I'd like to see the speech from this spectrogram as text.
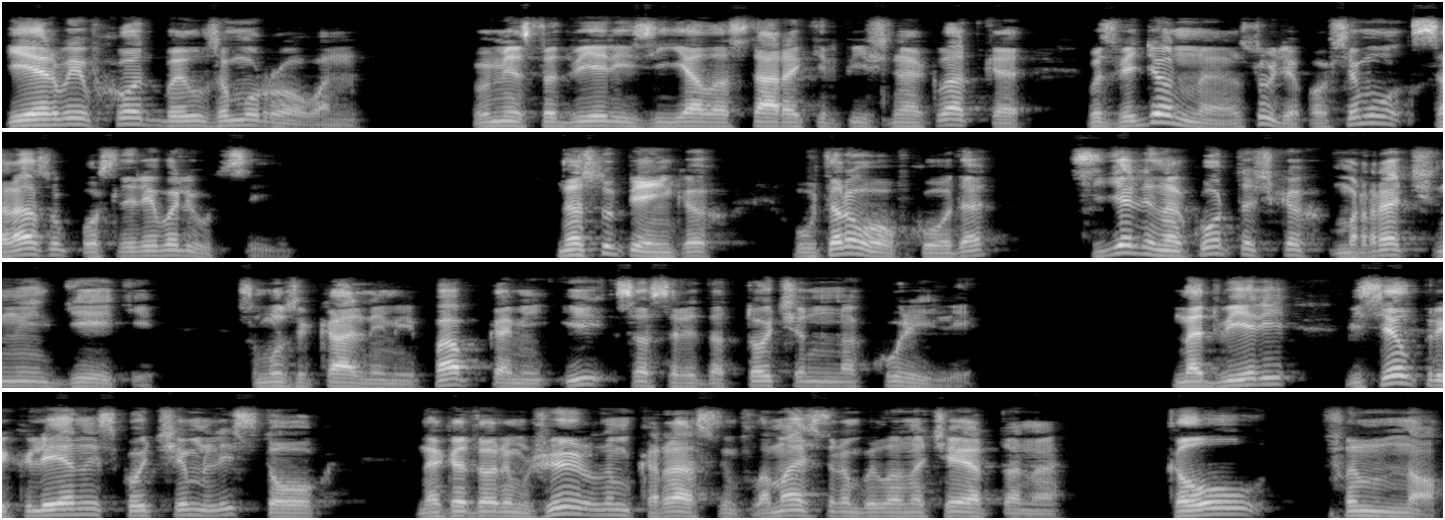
Первый вход был замурован. Вместо двери зияла старая кирпичная кладка, возведенная, судя по всему, сразу после революции. На ступеньках у второго входа сидели на корточках мрачные дети с музыкальными папками и сосредоточенно курили. На двери висел приклеенный скотчем листок, на котором жирным красным фломастером было начертано «Кл-фно».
